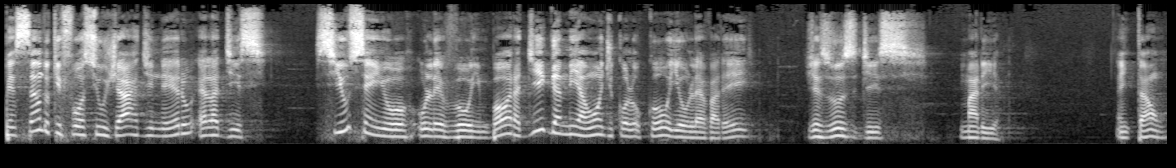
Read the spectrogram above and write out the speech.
Pensando que fosse o jardineiro, ela disse: se o Senhor o levou embora, diga-me aonde colocou e eu o levarei. Jesus disse: Maria. Então,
